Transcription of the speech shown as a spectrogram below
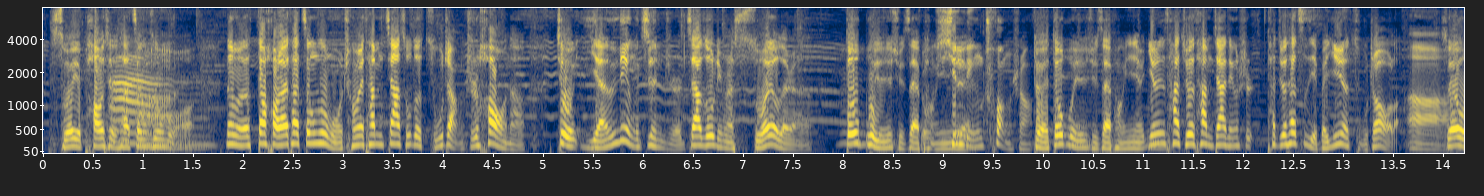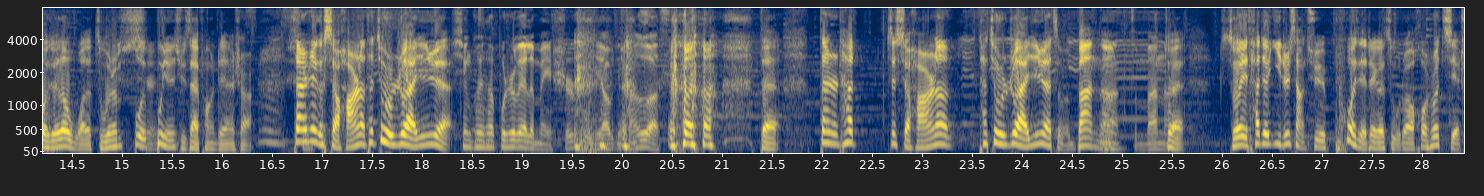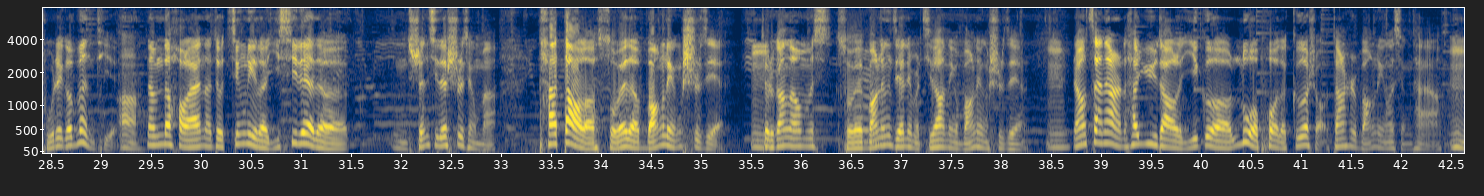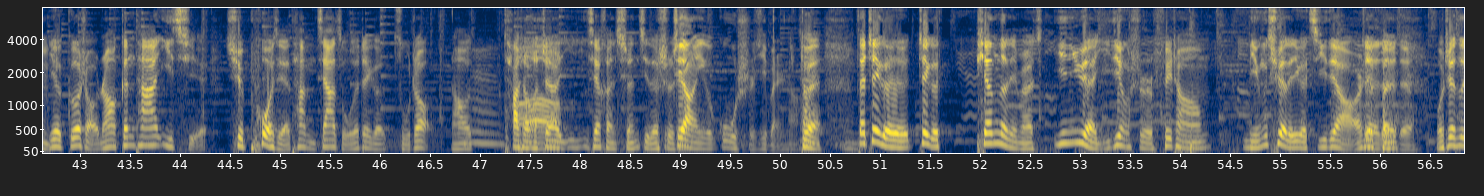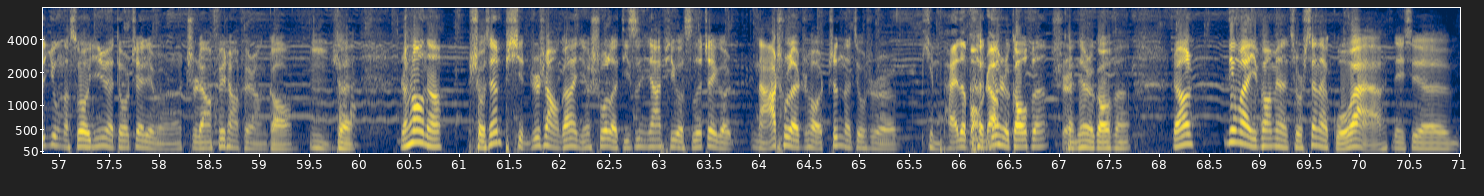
所以抛弃了他曾祖母。啊那么到后来，他曾祖母成为他们家族的族长之后呢，就严令禁止家族里面所有的人都不允许再碰音乐，心灵创伤对都不允许再碰音乐，因为他觉得他们家庭是，他觉得他自己被音乐诅咒了。啊，所以我觉得我的族人不不允许再碰这件事儿。嗯但是这个小孩呢，他就是热爱音乐，幸亏他不是为了美食出去，要不就全饿死。对。但是他这小孩呢，他就是热爱音乐，怎么办呢？嗯，怎么办呢？对，所以他就一直想去破解这个诅咒，或者说解除这个问题。啊，那么到后来呢，就经历了一系列的嗯神奇的事情吧。他到了所谓的亡灵世界，嗯就是刚才我们所谓亡灵节里面提到那个亡灵世界。嗯然后在那儿呢，他遇到了一个落魄的歌手，当然是亡灵的形态啊，嗯一个歌手，然后跟他一起去破解他们家族的这个诅咒，然后踏上了这样哦一一些很神奇的事情。这样一个故事，基本上对，嗯在这个这个片子里面，音乐一定是非常明确的一个基调，而且本对对对，我这次用的所有音乐都是这里面的，质量非常非常高。嗯对，然后呢，首先品质上，我刚才已经说了，迪斯尼加皮克斯这个拿出来之后，真的就是品牌的保障肯定是高分，是肯定是高分。然后另外一方面就是现在国外啊那些。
